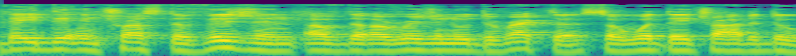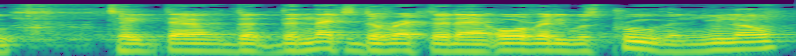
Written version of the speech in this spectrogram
they didn't trust the vision of the original director. So what they tried to do, take the, the the next director that already was proven, you know?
